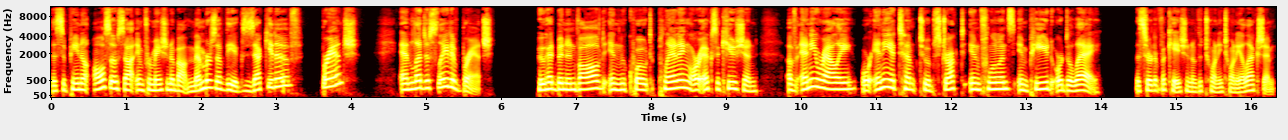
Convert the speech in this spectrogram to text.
The subpoena also sought information about members of the executive branch and legislative branch who had been involved in the quote, planning or execution of any rally or any attempt to obstruct, influence, impede, or delay the certification of the 2020 election.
